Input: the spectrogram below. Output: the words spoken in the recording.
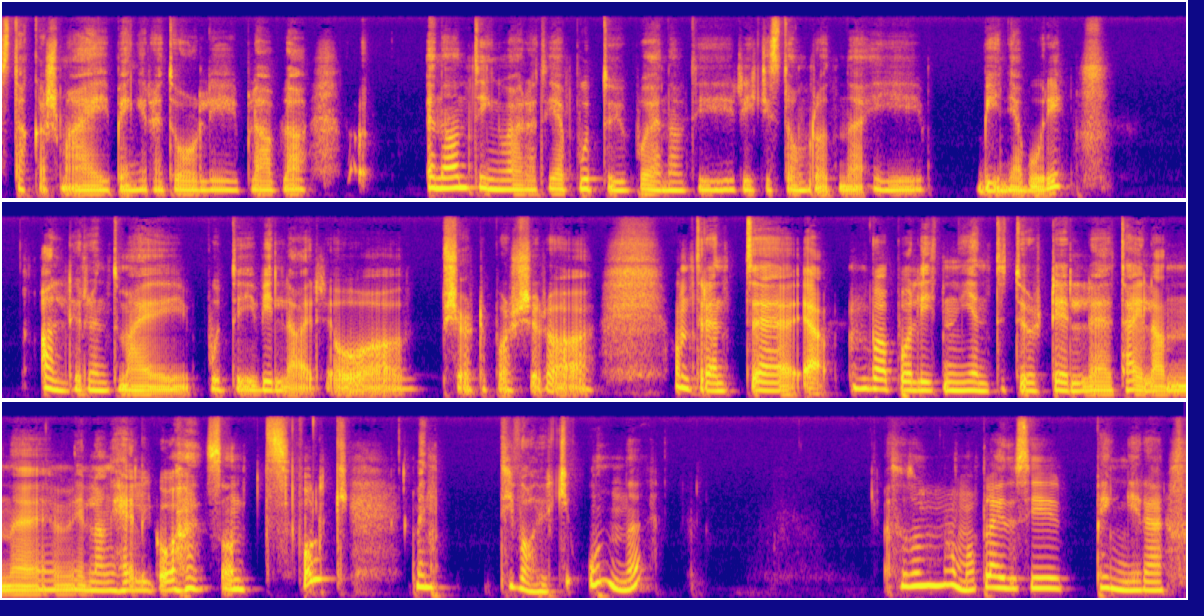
'stakkars meg, penger er dårlig', bla, bla. En annen ting var at jeg bodde jo på en av de rikeste områdene i byen jeg bor i. Alle rundt meg bodde i villaer og kjørte Porscher og omtrent eh, ja, var på en liten jentetur til eh, Thailand eh, en lang helg og sånt folk. Men de var jo ikke onde. Altså, som mamma pleide å si, penger er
